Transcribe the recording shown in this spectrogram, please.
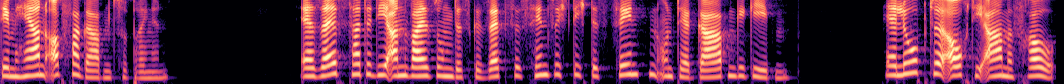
dem Herrn Opfergaben zu bringen. Er selbst hatte die Anweisungen des Gesetzes hinsichtlich des Zehnten und der Gaben gegeben. Er lobte auch die arme Frau,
